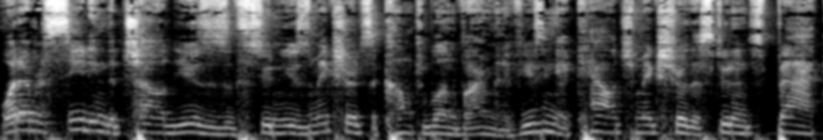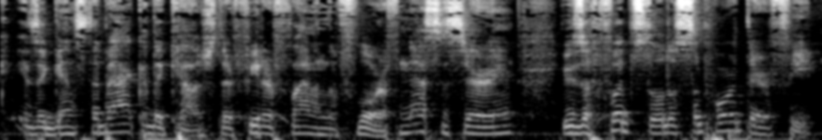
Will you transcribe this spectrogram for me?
Whatever seating the child uses or the student uses make sure it's a comfortable environment. If using a couch make sure the student's back is against the back of the couch. Their feet are flat on the floor. If necessary use a footstool to support their feet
